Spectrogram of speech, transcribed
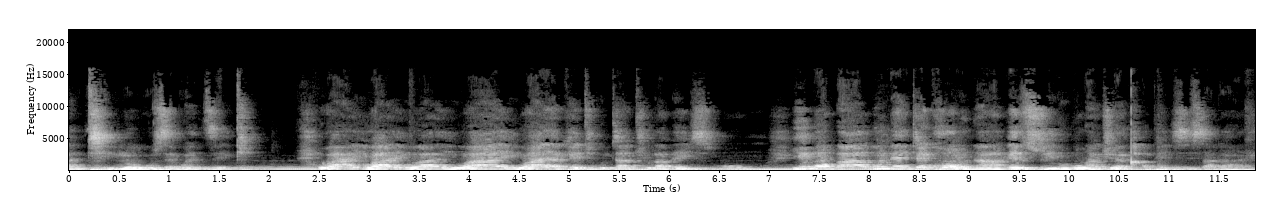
until lokuze kwenzeke. Why why why why why akhetha ukuthathula beyisimumu ingoba kunento ekhona ezwini uma ungathi uyaqaphelisisa kahle.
